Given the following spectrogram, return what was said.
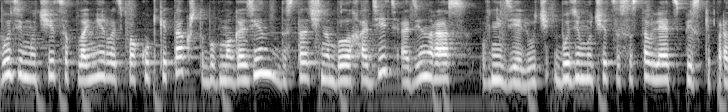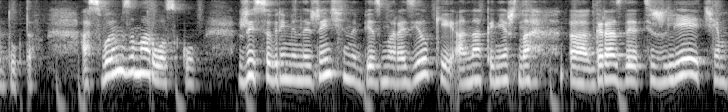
будем учиться планировать покупки так, чтобы в магазин достаточно было ходить один раз в неделю. Будем учиться составлять списки продуктов. Освоим заморозку. Жизнь современной женщины без морозилки, она, конечно, а, гораздо тяжелее, чем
